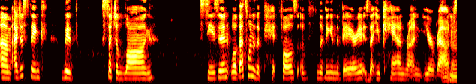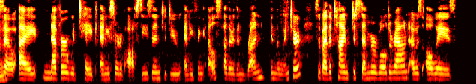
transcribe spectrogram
Um, I just think with such a long season, well, that's one of the pitfalls of living in the Bay Area is that you can run year round. Mhm. So I never would take any sort of off season to do anything else other than run in the winter. So by the time December rolled around, I was always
